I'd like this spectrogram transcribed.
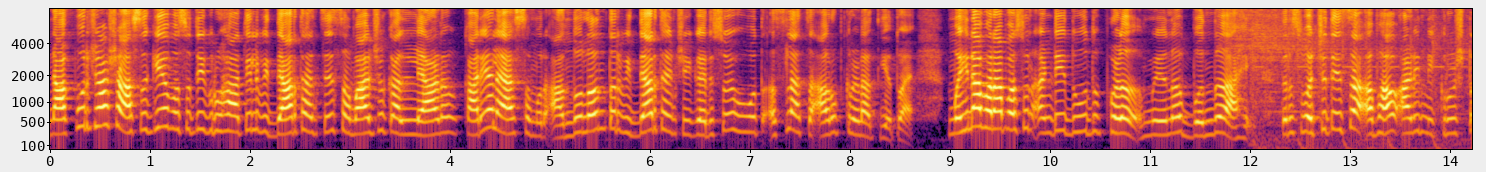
नागपूरच्या शासकीय वसतिगृहातील विद्यार्थ्यांचे समाज कल्याण कार्यालयासमोर आंदोलन तर विद्यार्थ्यांची गैरसोय होत असल्याचा आरोप करण्यात येतो आहे. महिनाभरापासून अंडी दूध फळं मिळणं बंद आहे. तर स्वच्छतेचा अभाव आणि निकृष्ट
